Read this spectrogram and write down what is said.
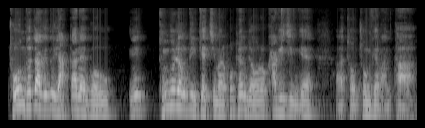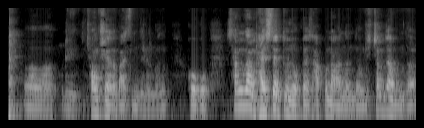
좋은 도자기도 약간의 그, 이 둥글형도 있겠지만, 보편적으로 각이 진 게, 아, 더 좋은 게 많다. 어, 우리 청취자에서 말씀드리는 건 그거고, 상당 발색도 좋고 해서 갖고 나왔는데, 우리 시청자분들,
